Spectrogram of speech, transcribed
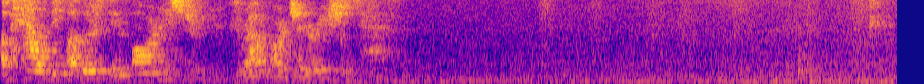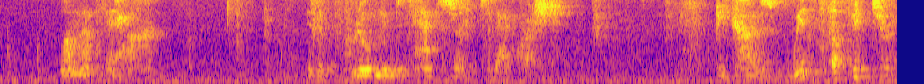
of how? the others in our history throughout our generations have. Lamnatseach is a brilliant answer to that question. Because with a victory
